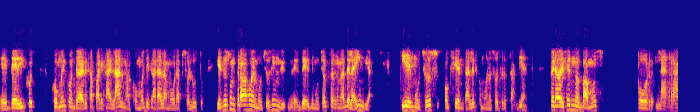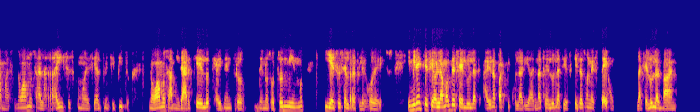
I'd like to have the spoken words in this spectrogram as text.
eh, védicos, cómo encontrar esa pareja del alma, cómo llegar al amor absoluto. Y eso es un trabajo de, muchos, de, muchas personas de la India y de muchos occidentales como nosotros también. Pero a veces nos vamos por las ramas, no vamos a las raíces, como decía el principito, no vamos a mirar qué es lo que hay dentro de nosotros mismos y eso es el reflejo de ellos. Y miren que si hablamos de células, hay una particularidad en las células y es que ellas son espejo. Las células van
